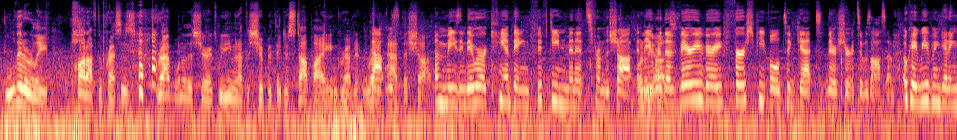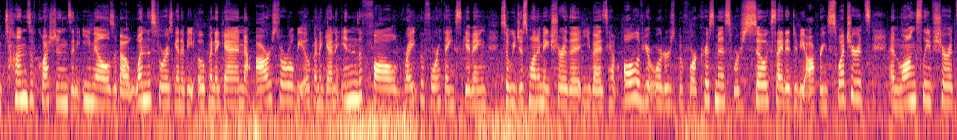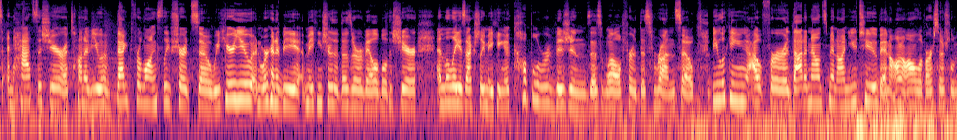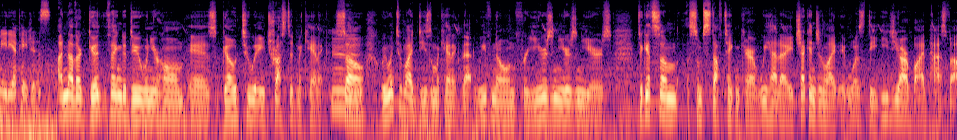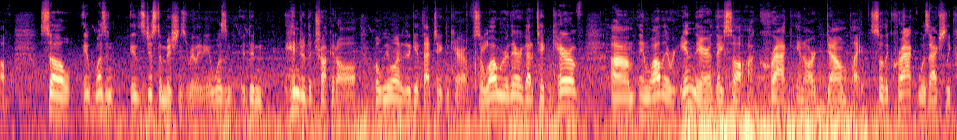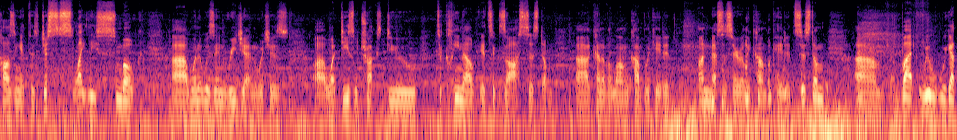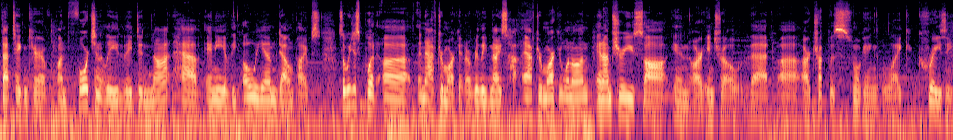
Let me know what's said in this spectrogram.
literally hot off the presses, grabbed one of the shirts. We didn't even have to ship it. They just stopped by and grabbed it right at the shop. Amazing. They were camping 15 minutes from the shop and they the were the very, very first people to get their shirts. It was awesome. Okay, we've been getting tons of questions and emails about when the store is going to be open again. Our store will be open again in the fall, right before Thanksgiving. So we just want to make sure that you guys have all of your orders before Christmas. We're so excited to be offering sweatshirts and long sleeve shirts and hats this year. A ton of you have begged for long sleeve shirts, so we hear you and we're going to be making sure that those are available this year. And Lily is actually making a couple revisions as well for this run. So be looking out for that announcement on YouTube and on all of our social media pages. Another good thing to do when you're home is go to a trusted mechanic. So hmm. we went to my diesel mechanic that we've known for years and years and years to get some some stuff taken care of. We had a check engine light. It was the EGR bypass valve. So it wasn't. It was just emissions related. It wasn't. It didn't hinder the truck at all. But we wanted to get that taken care of. So Right. while we were there, got it taken care of. Um, and while they were in there, they saw a crack in our downpipe. So the crack was actually causing it to just slightly smoke uh, when it was in regen, which is uh, what diesel trucks do to clean out its exhaust system. Uh, kind of a long, complicated, unnecessarily complicated system. Um, but we, we got that taken care of. Unfortunately, they did not have any of the OEM downpipes. So we just put uh, an aftermarket, a really nice aftermarket one on. And I'm sure you saw in our intro that uh, our truck was smoking like crazy.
